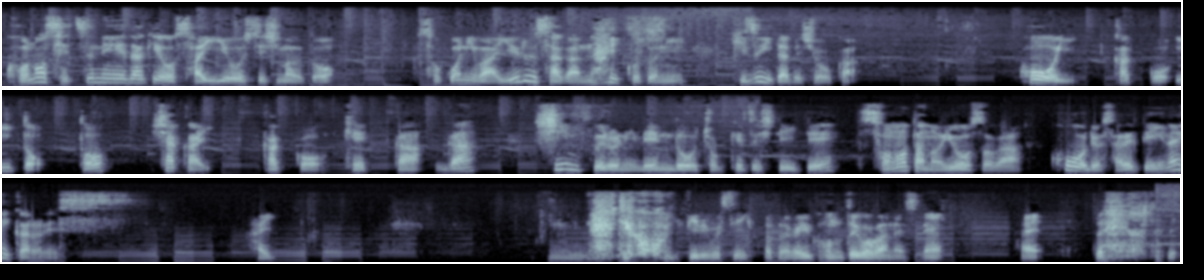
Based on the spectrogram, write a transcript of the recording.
この説明だけを採用してしまうと、そこには緩さがないことに気づいたでしょうか？行為、かっこ意図と社会、かっこ結果がシンプルに連動直結していて、その他の要素が考慮されていないからです。はい。ん、なんでここにフィルム線引っ張ったのかよく本当にわかんないですね。はい。ということで、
